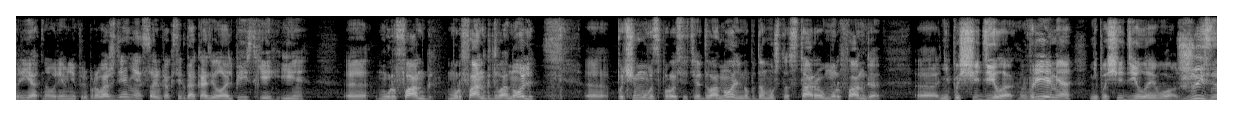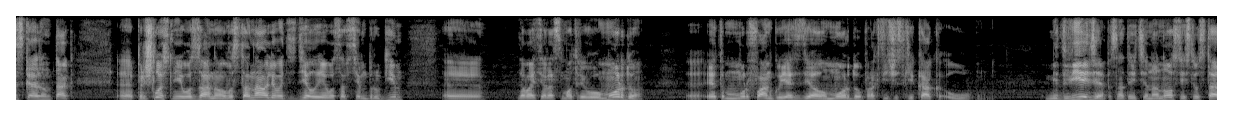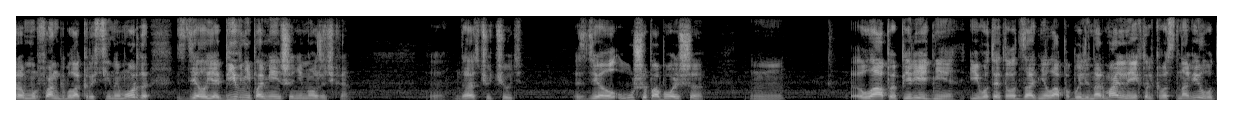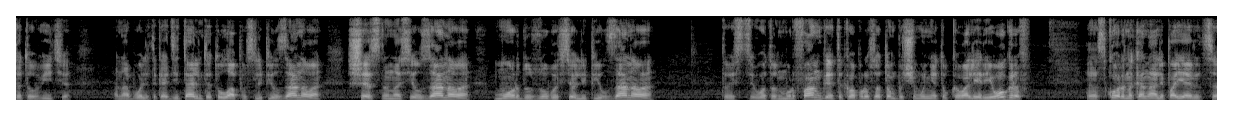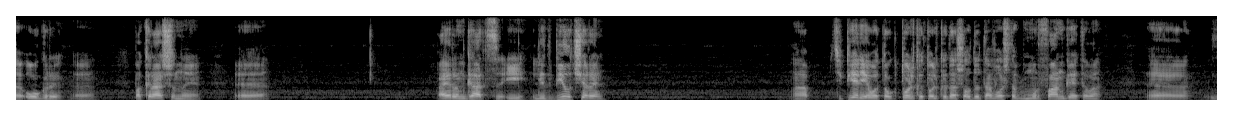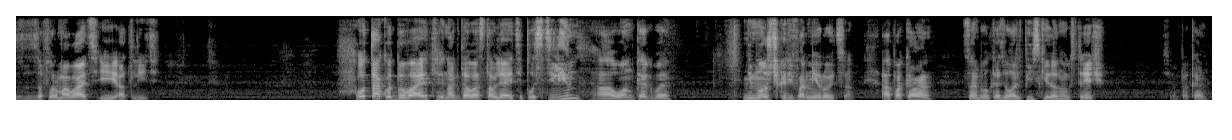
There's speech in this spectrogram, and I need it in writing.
приятного времяпрепровождения. С вами, как всегда, Козел Альпийский и э, Мурфанг. Мурфанг 2.0. Э, почему вы спросите 2.0? Ну, потому что старого Мурфанга э, не пощадило время, не пощадило его жизнь, скажем так. Э, пришлось мне его заново восстанавливать, сделал его совсем другим. Э, давайте рассмотрим его морду. Э, этому Мурфангу я сделал морду практически как у медведя. Посмотрите на нос. Если у старого Мурфанга была крысиная морда, сделал я бивни поменьше немножечко. Э, да, чуть-чуть. Сделал уши побольше. Лапы передние и вот эта вот задняя лапа были нормальные. Я их только восстановил. Вот эту, видите, она более такая детальная. Вот эту лапу слепил заново. Шерсть наносил заново. Морду, зубы, все лепил заново. То есть вот он Мурфанг. Это к вопросу о том, почему нету кавалерии огров. Э, скоро на канале появятся огры, э, покрашенные э, айронгатцы и литбилчеры. А теперь я вот только-только дошел до того, чтобы Мурфанга этого заформовать и отлить. Вот так вот бывает. Иногда вы оставляете пластилин, а он как бы немножечко деформируется. А пока с вами был Козел Альпийский. До новых встреч. Всем пока.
